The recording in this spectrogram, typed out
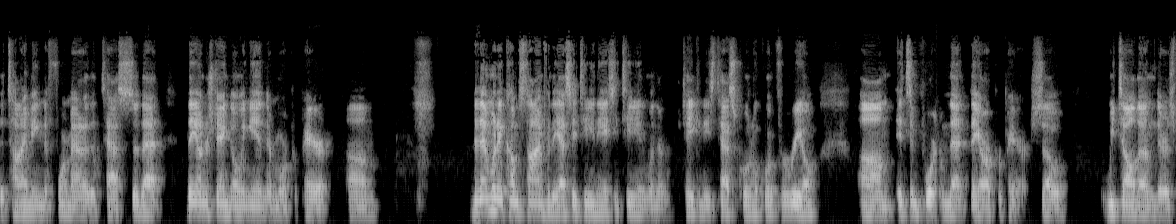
the timing, the format of the test, so that they understand going in, they're more prepared. Um, then when it comes time for the SAT and the ACT, and when they're taking these tests, quote unquote, for real, um, it's important that they are prepared. So we tell them there's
